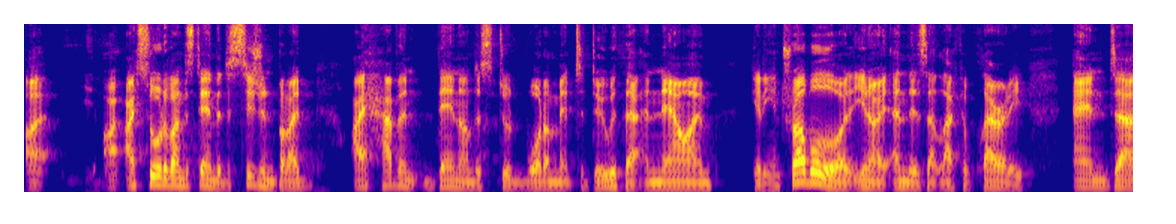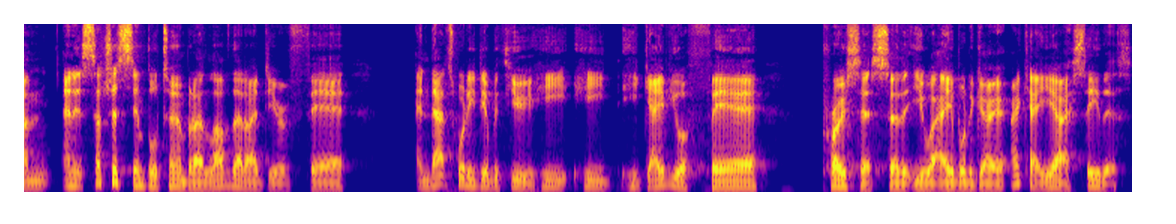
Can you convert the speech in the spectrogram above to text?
I, I, I sort of understand the decision, but I I haven't then understood what I'm meant to do with that, and now I'm getting in trouble, or you know, and there's that lack of clarity. And um, and it's such a simple term, but I love that idea of fair, and that's what he did with you. He he he gave you a fair process so that you were able to go, okay, yeah, I see this.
